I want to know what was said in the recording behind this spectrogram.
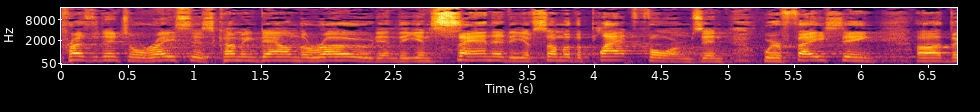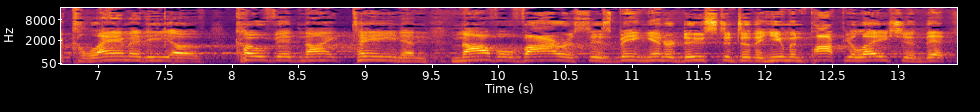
presidential races coming down the road and the insanity of some of the platforms. And we're facing uh, the calamity of COVID 19 and novel viruses being introduced into the human population that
